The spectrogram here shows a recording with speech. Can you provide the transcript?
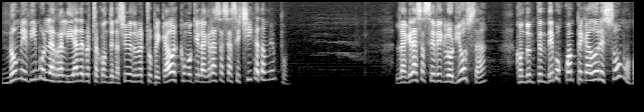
no medimos la realidad de nuestra condenación y de nuestro pecado, es como que la gracia se hace chica también. La gracia se ve gloriosa cuando entendemos cuán pecadores somos.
